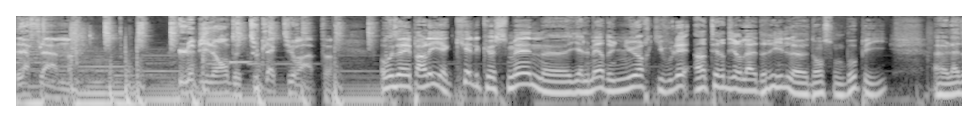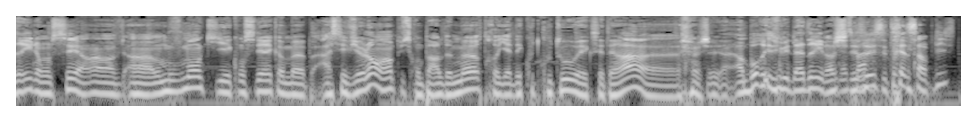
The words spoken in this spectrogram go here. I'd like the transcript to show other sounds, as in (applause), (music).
La Flamme. Le bilan de toute l'actu rap. On vous avait parlé il y a quelques semaines, euh, il y a le maire de New York qui voulait interdire la drill euh, dans son beau pays. Euh, la drill, on le sait, un, un mouvement qui est considéré comme assez violent, hein, puisqu'on parle de meurtre, il y a des coups de couteau, etc. Euh, (laughs) un beau résumé de la drill, hein, je suis désolé, c'est très simpliste.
